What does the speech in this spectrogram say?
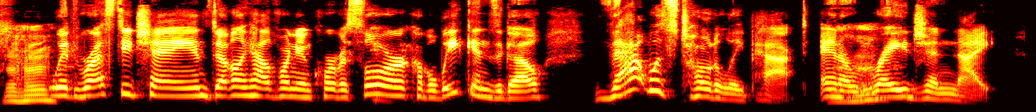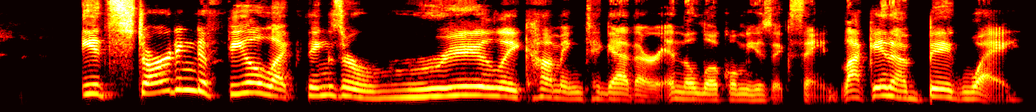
mm-hmm. with Rusty Chains, Devil in California, and Corvus Lore a couple weekends ago. That was totally packed and mm-hmm. a raging night. It's starting to feel like things are really coming together in the local music scene, like in a big way.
